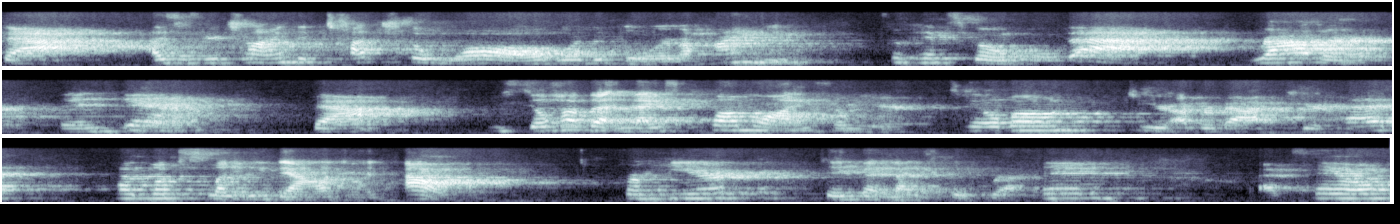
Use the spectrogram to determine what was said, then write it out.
back as if you're trying to touch the wall or the door behind you. So hips go back rather than down. Back. You still have that nice plumb line from your tailbone to your upper back to your head. Head looks slightly down and out. From here, take that nice big breath in. Exhale.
